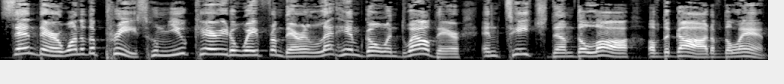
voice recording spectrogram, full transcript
Send there one of the priests whom you carried away from there, and let him go and dwell there, and teach them the law of the God of the land.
